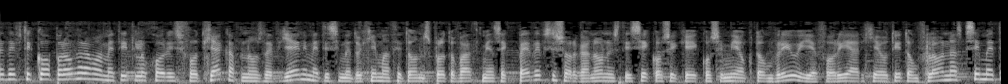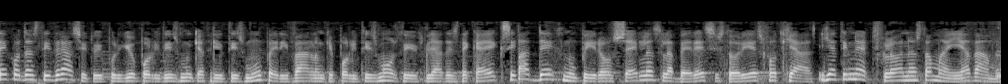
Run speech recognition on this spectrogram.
Εκπαιδευτικό πρόγραμμα με τίτλο Χωρίς φωτιά, καπνός δεν βγαίνει, με τη συμμετοχή μαθητών της πρωτοβάθμιας εκπαίδευσης, οργανώνει στις 20 και 21 Οκτωβρίου η Εφορεία Αρχαιοτήτων Φλώρινας, συμμετέχοντας στη δράση του Υπουργείου Πολιτισμού και Αθλητισμού, Περιβάλλον και Πολιτισμός 2016, Παντέχνου Πυρός Σέλας, Λαμπερές Ιστορίες Φωτιάς. Για την ΕΡΤ Φλώρινας στο Μαία Δάμου.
